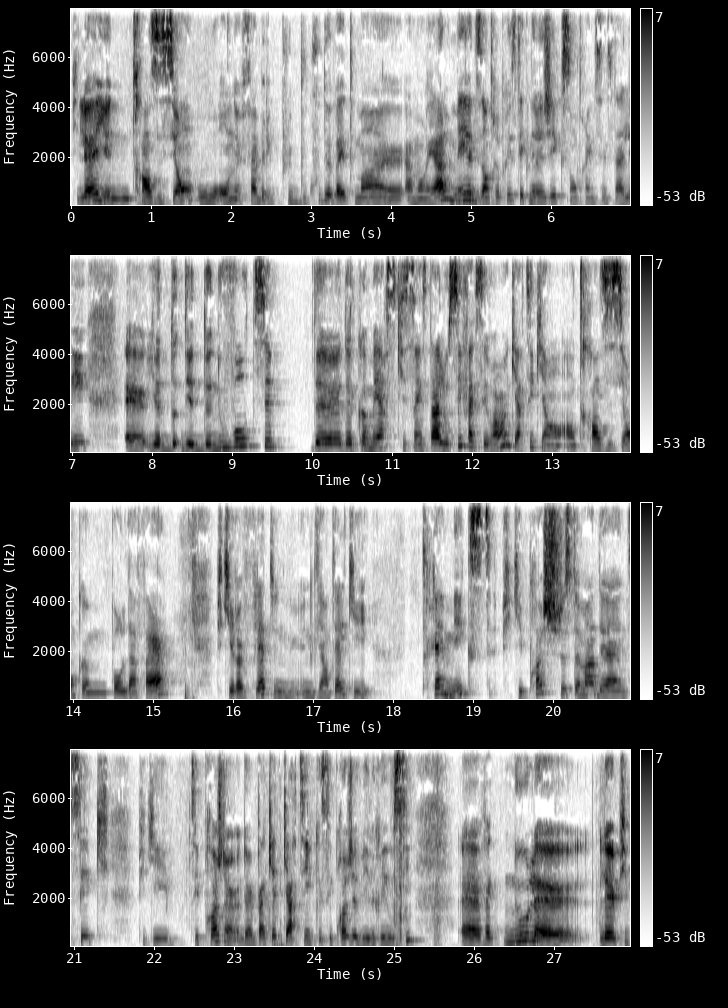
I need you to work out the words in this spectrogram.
Puis là, il y a une transition où on ne fabrique plus beaucoup de vêtements euh, à Montréal, mais il y a des entreprises technologiques qui sont en train de s'installer. Euh, il y a de nouveaux types de, commerce qui s'installe aussi. Fait que c'est vraiment un quartier qui est en, transition comme pôle d'affaires, puis qui reflète une, clientèle qui est très mixte, puis qui est proche justement de Antique, puis qui est proche d'un paquet de quartiers, c'est proche de Villeray aussi. Euh, fait que nous, le, le puis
